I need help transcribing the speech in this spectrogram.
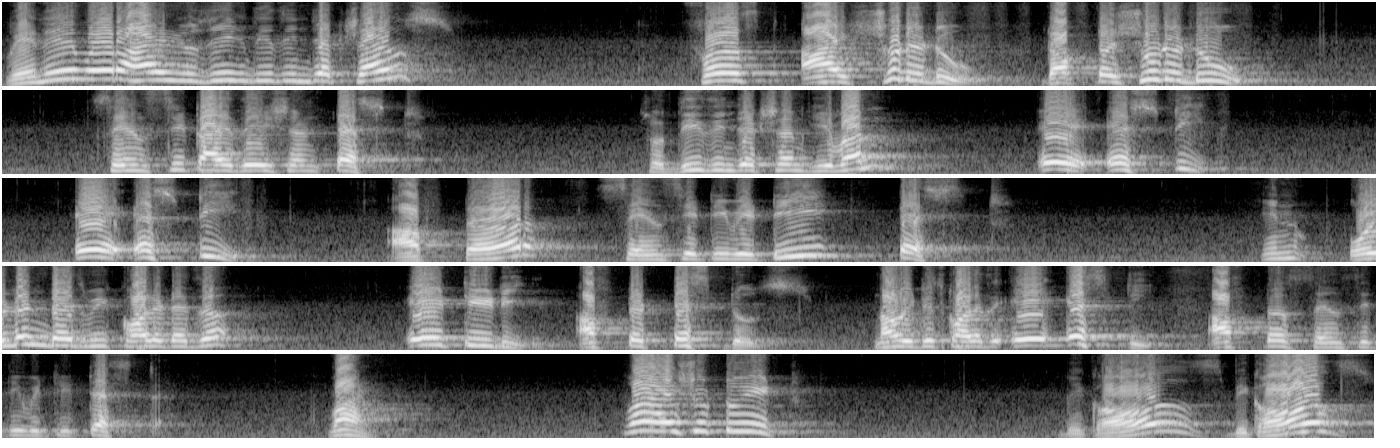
whenever I am using these injections, first I should do, doctor should do sensitization test. So these injection given AST. AST after sensitivity test. In olden days we call it as a ATD after test dose. Now it is called as AST after sensitivity test. Why? Why I should do it? Because, because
